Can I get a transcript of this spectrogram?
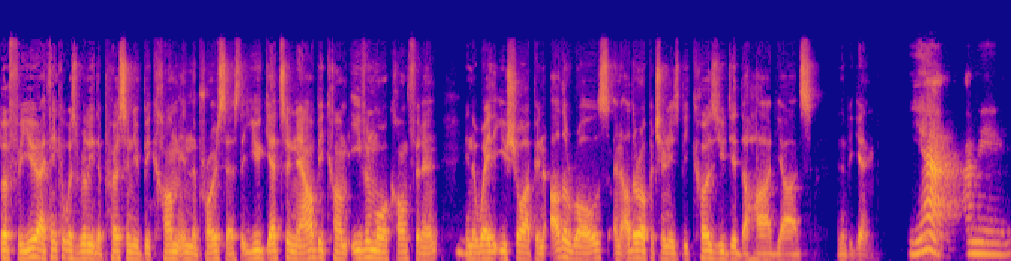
but for you, I think it was really the person you've become in the process that you get to now become even more confident in the way that you show up in other roles and other opportunities because you did the hard yards in the beginning. Yeah. I mean,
